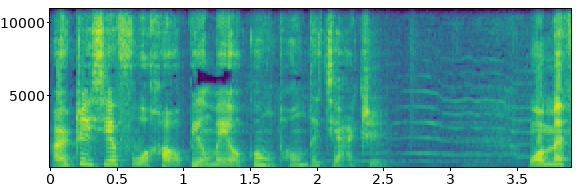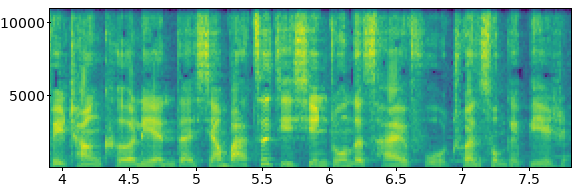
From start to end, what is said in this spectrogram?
而这些符号并没有共同的价值。我们非常可怜的想把自己心中的财富传送给别人，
